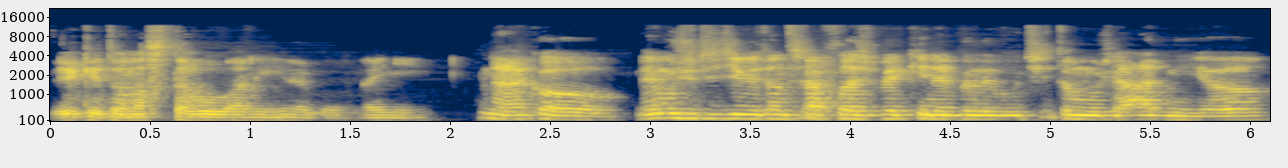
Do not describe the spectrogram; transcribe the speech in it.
jak je to nastavovaný, nebo není. No jako, nemůžu říct, že by tam třeba flashbacky nebyly vůči tomu žádný, jo.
